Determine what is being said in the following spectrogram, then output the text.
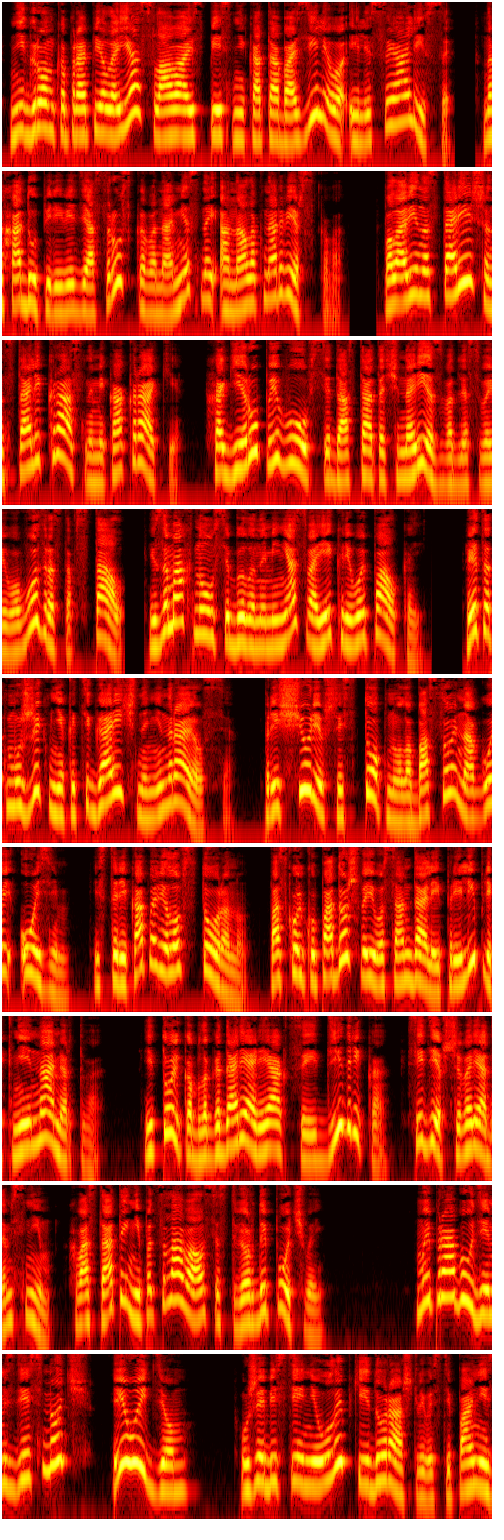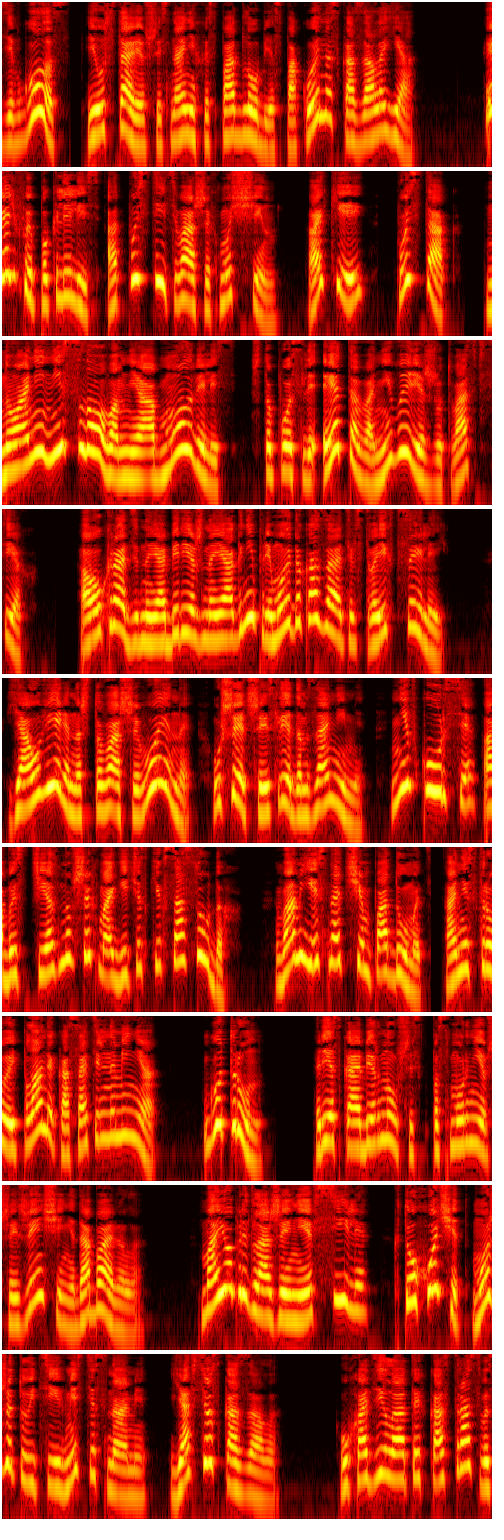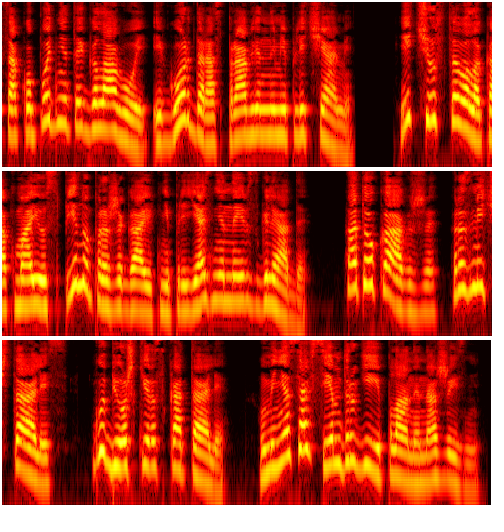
Негромко пропела я слова из песни кота Базилио и лисы Алисы, на ходу переведя с русского на местный аналог норвежского. Половина старейшин стали красными, как раки. Хагируп и вовсе достаточно резво для своего возраста встал и замахнулся было на меня своей кривой палкой. Этот мужик мне категорично не нравился. Прищурившись, топнула босой ногой озимь, и старика повело в сторону, поскольку подошвы его сандалий прилипли к ней намертво. И только благодаря реакции Дидрика, сидевшего рядом с ним, хвостатый не поцеловался с твердой почвой. «Мы пробудем здесь ночь и уйдем». Уже без тени улыбки и дурашливости, понизив голос и уставившись на них из-под лобья, спокойно сказала я. «Эльфы поклялись отпустить ваших мужчин. Окей, пусть так. Но они ни словом не обмолвились, что после этого не вырежут вас всех. А украденные обережные огни – прямое доказательство их целей. Я уверена, что ваши воины, ушедшие следом за ними, не в курсе об исчезнувших магических сосудах. Вам есть над чем подумать, а не строить планы касательно меня. Гутрун, резко обернувшись к посмурневшей женщине, добавила. Мое предложение в силе. Кто хочет, может уйти вместе с нами. Я все сказала. Уходила от их костра с высоко поднятой головой и гордо расправленными плечами. И чувствовала, как мою спину прожигают неприязненные взгляды. А то как же, размечтались, губежки раскатали. У меня совсем другие планы на жизнь.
